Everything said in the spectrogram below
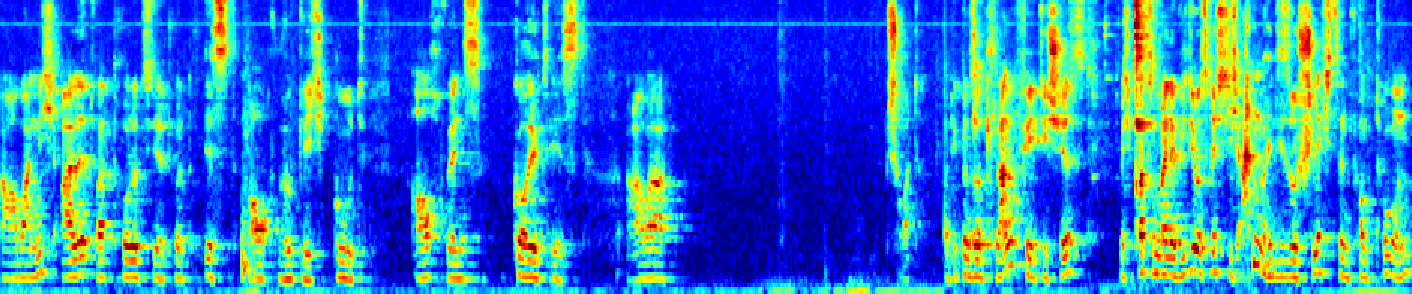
Aber nicht alles, was produziert wird, ist auch wirklich gut. Auch wenn es Gold ist. Aber Schrott. Und ich bin so ein Klangfetischist. Mich kotzen meine Videos richtig an, weil die so schlecht sind vom Ton.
